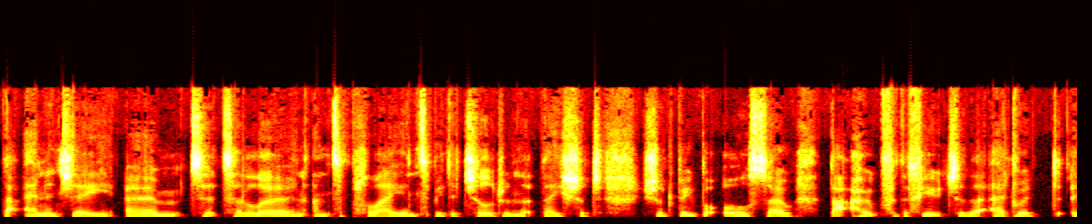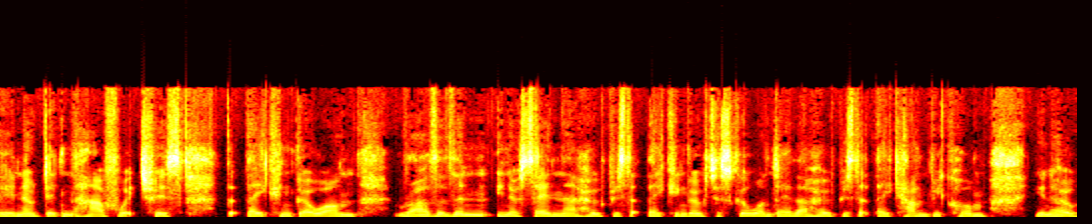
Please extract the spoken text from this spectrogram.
that energy um, to to learn and to play and to be the children that they should should be. But also that hope for the future that Edward you know didn't have, which is that they can go on rather than you know say saying their hope is that they can go to school one day. Their hope is that they can become, you know,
